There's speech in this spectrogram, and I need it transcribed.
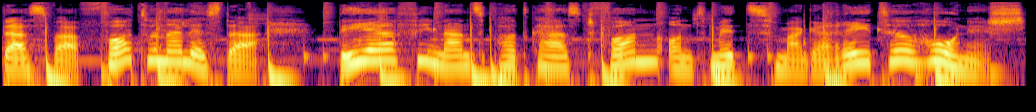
Das war Fortuna Lista, der Finanzpodcast von und mit Margarete Honisch.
